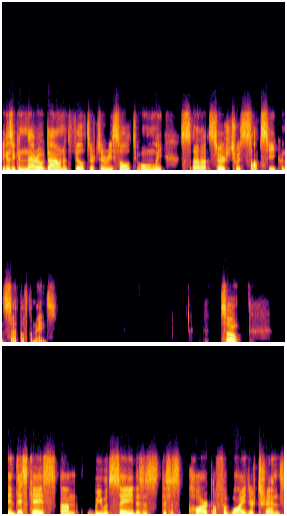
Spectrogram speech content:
because you can narrow down and filter the result to only uh, search to a subsequent set of domains. So in this case, um, we would say this is, this is part of a wider trend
